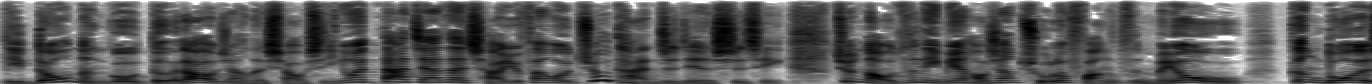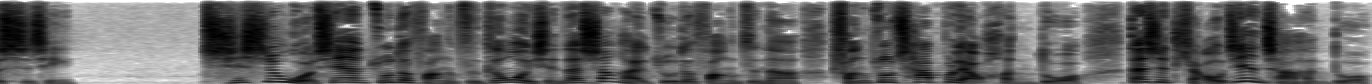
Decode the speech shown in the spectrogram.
你都能够得到这样的消息，因为大家在茶余饭后就谈这件事情，就脑子里面好像除了房子没有更多的事情。其实我现在租的房子跟我以前在上海租的房子呢，房租差不了很多，但是条件差很多。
